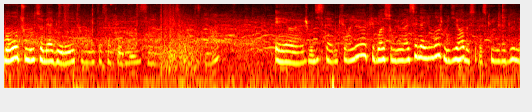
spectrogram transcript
bon, tout le monde se met à gueuler, tout le monde déteste la police, etc. Et euh, je me dis c'est quand même curieux. Et puis moi, sur le, assez naïvement, je me dis oh bah, c'est parce qu'il régule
